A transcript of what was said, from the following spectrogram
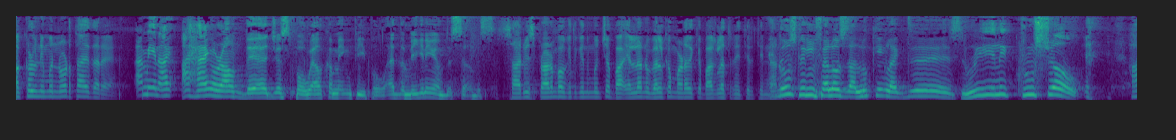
ಮಕ್ಕಳು ನಿಮ್ಮನ್ನು ನೋಡ್ತಾ ಇದ್ದಾರೆ I mean, I, I hang around there just for welcoming people at the beginning of the service. Service ಪ್ರಾರಂಭ ಆಗೋದಕ್ಕಿಂತ ಮುಂಚೆ ಬಾ- ಎಲ್ಲರನ್ನು ವೆಲ್ಕಮ್ ಮಾಡೋದಕ್ಕೆ ಬಾಗ್ಲತ್ರ ನಿಂತಿರ್ತೀನಿ And ನಾನು those little fellows are looking like this, really crucial. ಆ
